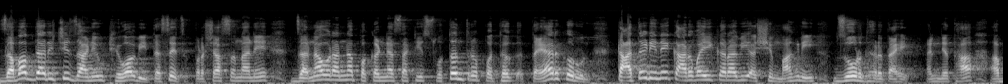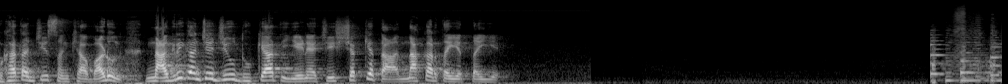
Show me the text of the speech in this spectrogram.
जबाबदारीची जाणीव ठेवावी तसेच प्रशासनाने जनावरांना पकडण्यासाठी स्वतंत्र पथक तयार करून तातडीने कारवाई करावी अशी मागणी जोर धरत आहे. अन्यथा अपघातांची संख्या वाढून नागरिकांचे जीव धोक्यात येण्याची शक्यता नाकारता येत नाहीये. Thank you.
